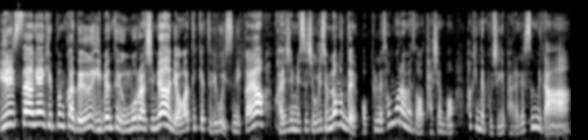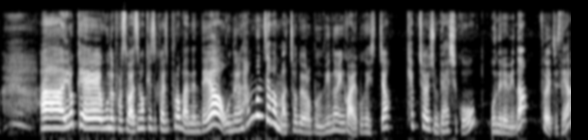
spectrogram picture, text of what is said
일상의 기쁨 카드 이벤트 응모를 하시면 영화 티켓 드리고 있으니까요. 관심 있으신 우리 잼러분들 어플에 선물하면서 다시 한번 확인해 보시기 바라겠습니다. 아, 이렇게 오늘 벌써 마지막 퀴즈까지 풀어봤는데요. 오늘은 한 문제만 맞춰도 여러분 위너인 거 알고 계시죠? 캡처 준비하시고 오늘의 위너 보여주세요.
